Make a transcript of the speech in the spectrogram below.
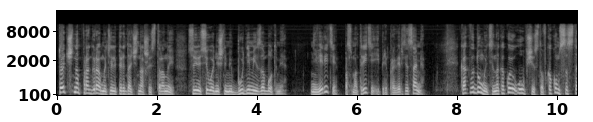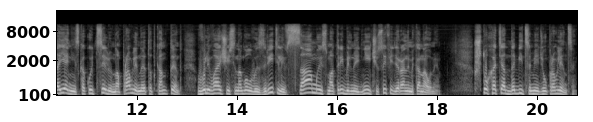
точно программа телепередач нашей страны с ее сегодняшними буднями и заботами. Не верите? Посмотрите и перепроверьте сами. Как вы думаете, на какое общество, в каком состоянии и с какой целью направлен этот контент, выливающийся на головы зрителей в самые смотрибельные дни и часы федеральными каналами? Что хотят добиться медиауправленцы?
